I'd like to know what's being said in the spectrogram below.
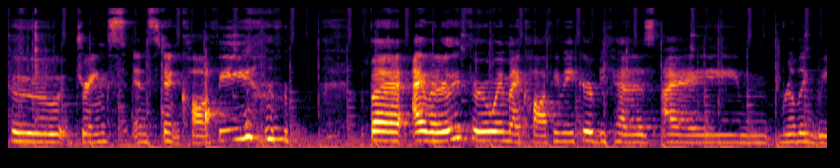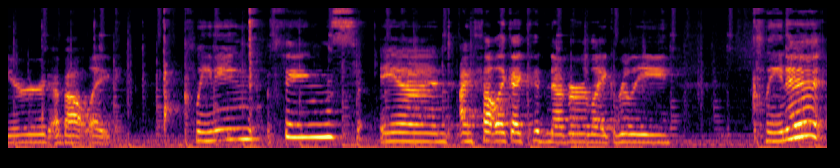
who drinks instant coffee. but I literally threw away my coffee maker because I'm really weird about like cleaning things and I felt like I could never like really clean it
